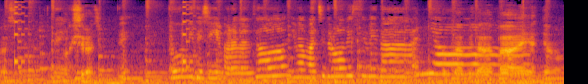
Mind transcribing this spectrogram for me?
맞습니다. 네. 확실하죠. 네. 도움이 되시길 바라면서 이만 마치도록 하겠습니다. 안녕. 감사합니다. bye 안녕.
